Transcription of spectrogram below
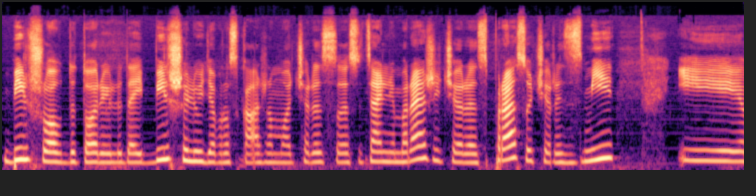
більшу аудиторію людей, більше людям розкажемо через е, соціальні мережі, через пресу, через ЗМІ. І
